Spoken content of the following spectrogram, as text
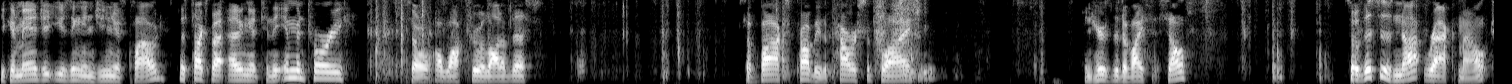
You can manage it using EnGenius Cloud. This talks about adding it to the inventory. So I'll walk through a lot of this. It's a box, probably the power supply. And here's the device itself. So this is not rack mount.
